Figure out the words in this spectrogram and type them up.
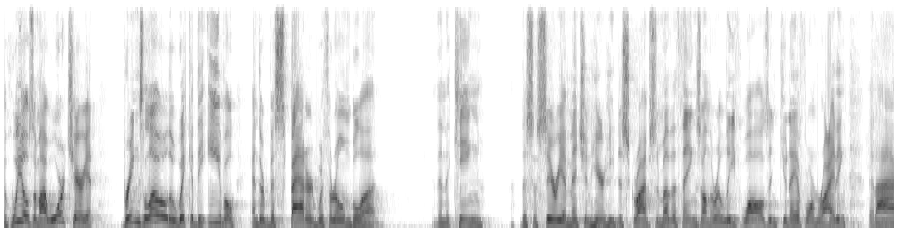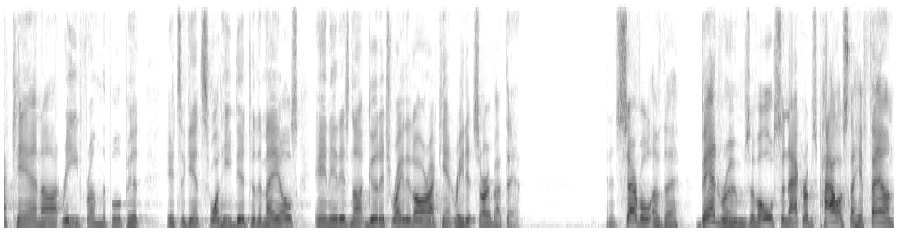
The wheels of my war chariot brings low the wicked, the evil, and they're bespattered with their own blood. And then the king, this Assyria mentioned here, he describes some other things on the relief walls in cuneiform writing that I cannot read from the pulpit. It's against what he did to the males, and it is not good. It's rated R. I can't read it. Sorry about that. And in several of the bedrooms of old Sennacherib's palace, they have found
